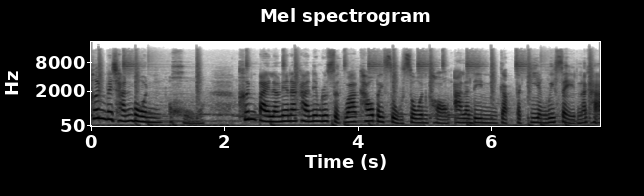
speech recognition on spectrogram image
ขึ้นไปชั้นบน โอ้โห ขึ้นไปแล้วเนี่ยนะคะนิ่มรู้สึกว่าเข้าไปสู่โซนของอาลาดินกับตะเกียงวิเศษนะคะ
